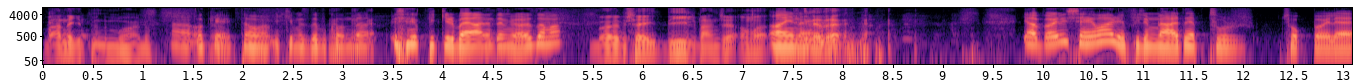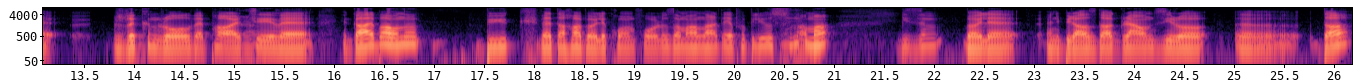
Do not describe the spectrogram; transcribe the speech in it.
Ben de gitmedim bu arada. ha okey tamam ikimiz de bu konuda fikir beyan edemiyoruz ama Böyle bir şey değil bence ama Aynen. yine de Ya böyle şey var ya filmlerde hep tur çok böyle rock and roll ve party ve galiba onu büyük ve daha böyle konforlu zamanlarda yapabiliyorsun Hı. ama bizim böyle hani biraz daha ground zero e, da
